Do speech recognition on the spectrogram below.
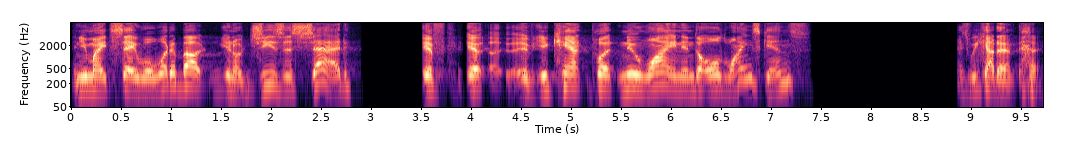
And you might say, well, what about, you know, Jesus said, if, if, if you can't put new wine into old wineskins? As we got to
